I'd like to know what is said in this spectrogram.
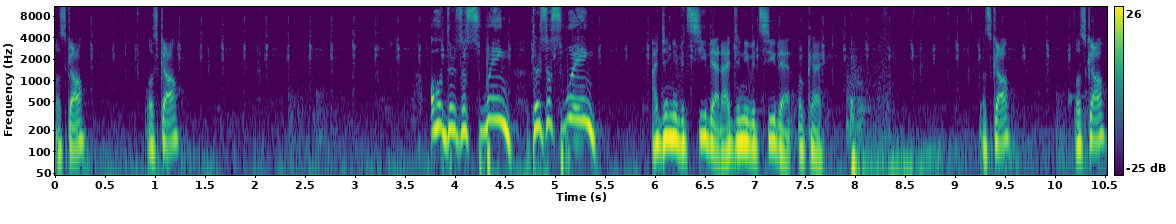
Let's go. Let's go. Oh, there's a swing! There's a swing! I didn't even see that. I didn't even see that. Okay. Let's go. Let's go.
